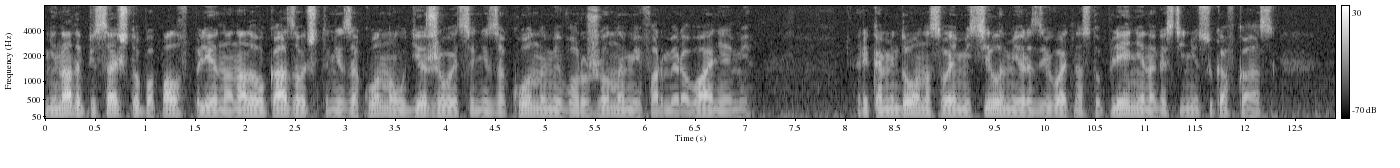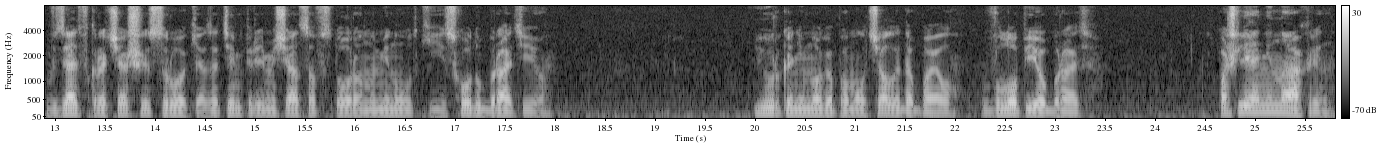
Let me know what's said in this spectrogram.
Не надо писать, что попал в плен, а надо указывать, что незаконно удерживается незаконными вооруженными формированиями. Рекомендовано своими силами развивать наступление на гостиницу «Кавказ», взять в кратчайшие сроки, а затем перемещаться в сторону минутки и сходу брать ее. Юрка немного помолчал и добавил: "В лоб ее брать". Пошли они нахрен.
